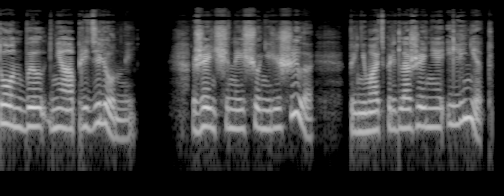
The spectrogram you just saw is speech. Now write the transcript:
То он был неопределенный. Женщина еще не решила, принимать предложение или нет.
